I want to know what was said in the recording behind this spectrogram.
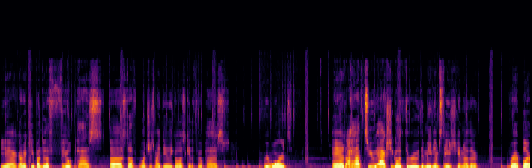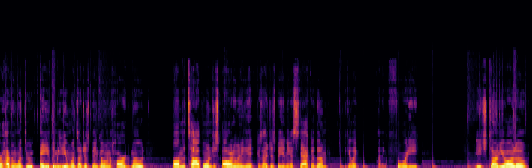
yeah, I gotta keep on doing the field pass uh, stuff, which is my daily goal is to get the field pass rewards. And I have to actually go through the medium stage to get another rare player. I haven't went through any of the medium ones. I've just been going hard mode on the top one, just autoing it because I've just been getting a stack of them. You get like, I think 40 each time you auto.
